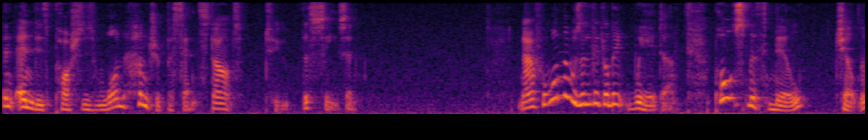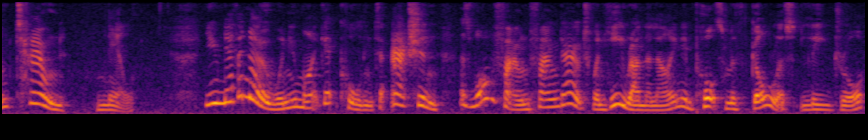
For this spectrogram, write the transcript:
and ended Posh's 100% start to the season. Now, for one that was a little bit weirder Portsmouth nil, Cheltenham Town nil. You never know when you might get called into action, as one found found out when he ran the line in Portsmouth goalless league draw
